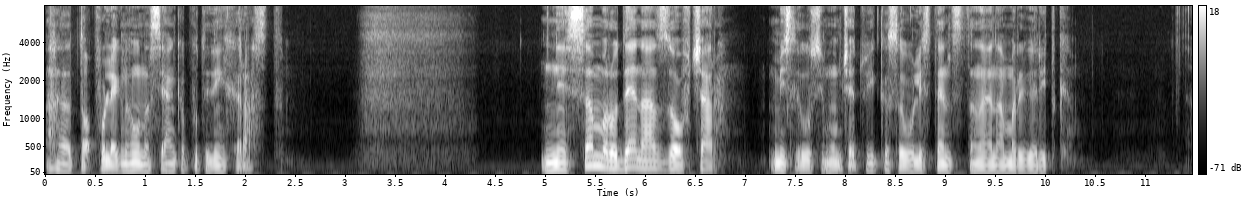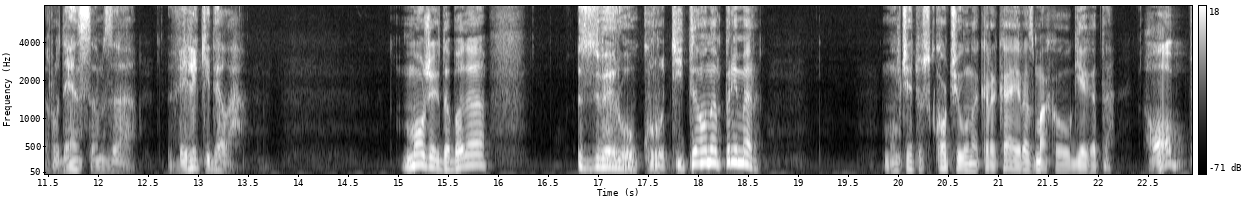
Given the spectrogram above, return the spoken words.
а то полегнало на сянка под един храст. Не съм роден аз за овчар, мислило си момчето и късало листенцата на една маргаритка. Роден съм за велики дела. Можех да бъда звероукротител, например. Момчето скочило на крака и размахало гегата. Оп!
